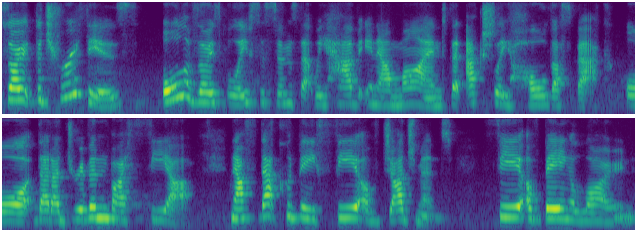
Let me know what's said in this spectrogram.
So the truth is all of those belief systems that we have in our mind that actually hold us back or that are driven by fear. Now that could be fear of judgment, fear of being alone,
